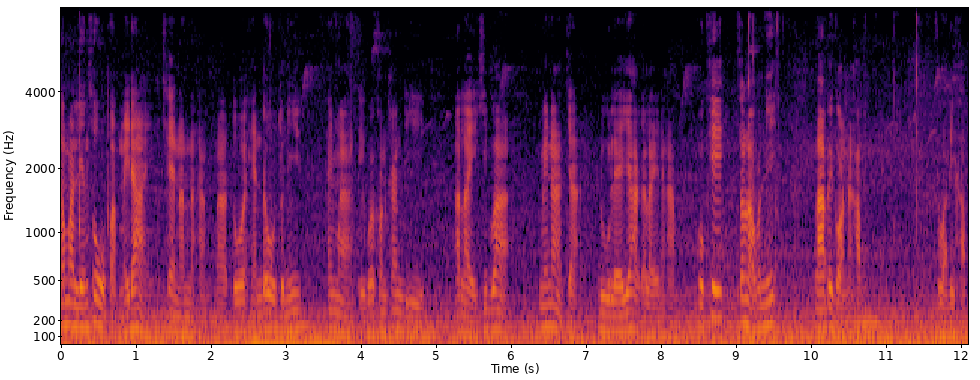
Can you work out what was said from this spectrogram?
น้ำมันเลี้ยงโซ่ปรับไม่ได้แค่นั้นนะครับตัวแฮนด์ลตัวนี้ให้มาถือว่าค่อนข้างดีอะไรคิดว่าไม่น่าจะดูแลยากอะไรนะครับ โอเคสำหรับวันนี้ลาไปก่อนนะครับ สวัสดีครับ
